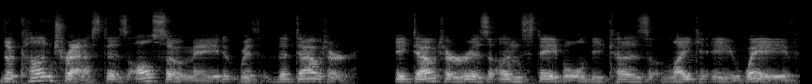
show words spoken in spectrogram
The contrast is also made with the doubter. A doubter is unstable because, like a wave,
